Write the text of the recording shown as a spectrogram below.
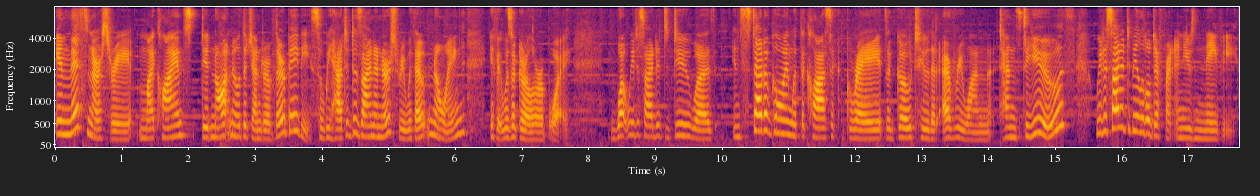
In this nursery, my clients did not know the gender of their baby, so we had to design a nursery without knowing if it was a girl or a boy. What we decided to do was, instead of going with the classic gray, it's a go-to that everyone tends to use, we decided to be a little different and use navy.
